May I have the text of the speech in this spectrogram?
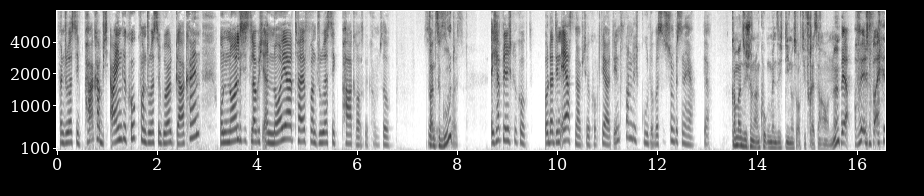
Von Jurassic Park habe ich einen geguckt, von Jurassic World gar keinen. Und neulich ist, glaube ich, ein neuer Teil von Jurassic Park rausgekommen. So. so Fandst du gut? es. Ich habe den nicht geguckt. Oder den ersten habe ich geguckt. Ja, den fand ich gut, aber es ist schon ein bisschen her. Ja. Kann man sich schon angucken, wenn sich Dinos auf die Fresse hauen, ne? Ja, auf jeden Fall.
